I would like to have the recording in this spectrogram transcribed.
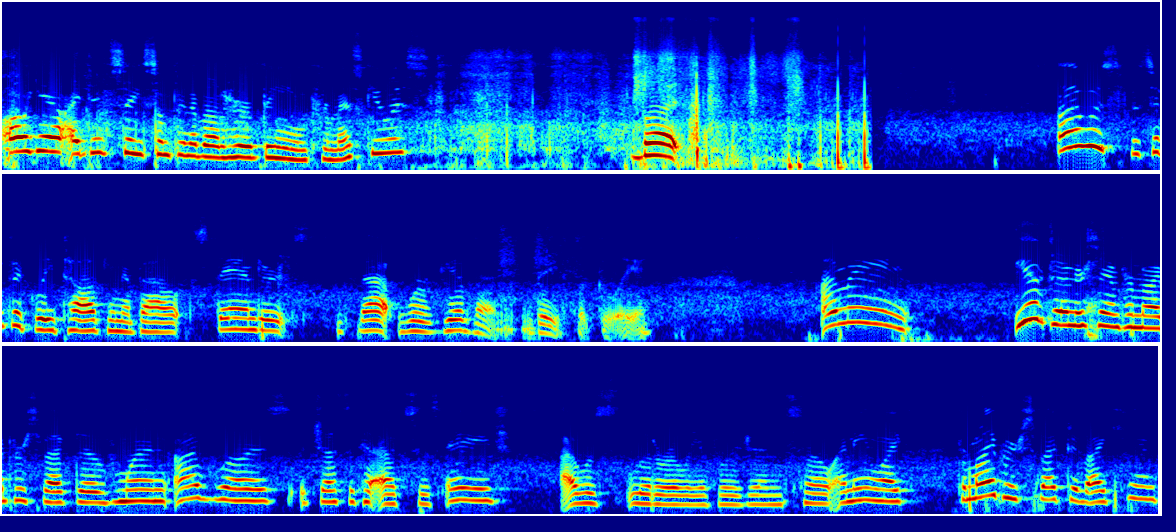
oh yeah, I did say something about her being promiscuous, but I was specifically talking about standards that were given, basically. I mean, you have to understand from my perspective, when I was Jessica X's age, I was literally a virgin. So, I mean, like, from my perspective, I can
